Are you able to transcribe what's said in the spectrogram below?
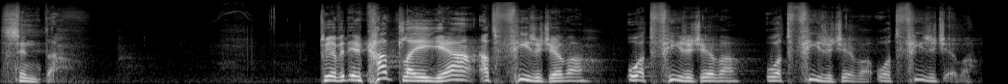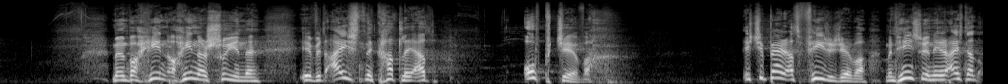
synda. Kærleikken Så jeg vet, er kallet i ja at fyregjeva, og at fyregjeva, og at fyregjeva, og at fyregjeva. Men på hin og hinner søgne, er vet eisne kallet at oppgjeva. Ikke bare at fyregjeva, men hin søgne er eisne at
